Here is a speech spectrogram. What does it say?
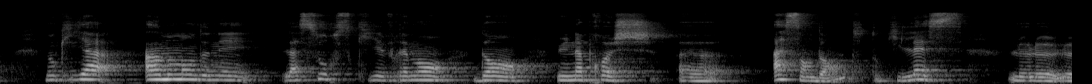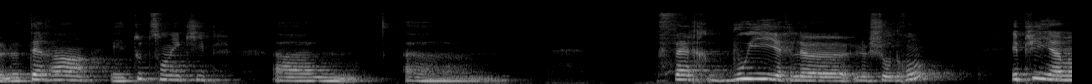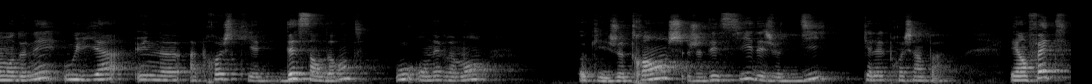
Donc il y a à un moment donné la source qui est vraiment dans une approche euh, ascendante, donc qui laisse le, terrain et toute son équipe euh, faire bouillir le, chaudron. Et puis il y a un moment donné où il y a une approche qui est descendante, où on est vraiment, ok, je tranche, je décide et je dis quel est le prochain pas. Et en fait,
